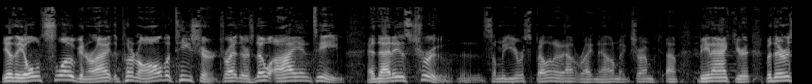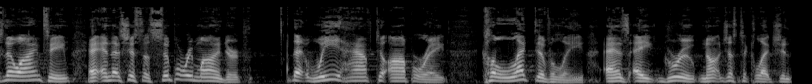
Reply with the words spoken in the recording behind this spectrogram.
You know, the old slogan, right? They put it on all the t-shirts, right? There's no I in team. And that is true. Some of you are spelling it out right now to make sure I'm, I'm being accurate. But there is no I in team. And, and that's just a simple reminder that we have to operate collectively as a group, not just a collection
